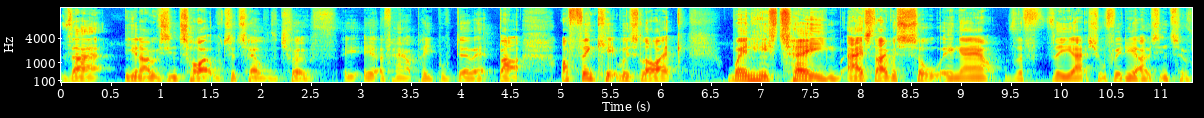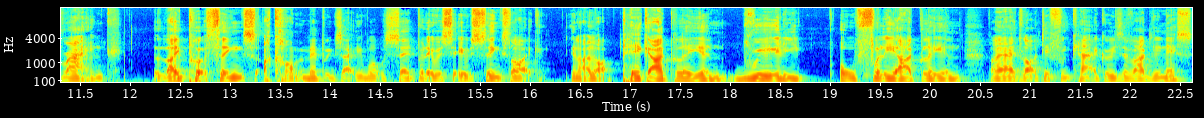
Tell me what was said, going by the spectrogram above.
that, you know, he was entitled to tell the truth of how people do it. But I think it was like when his team, as they were sorting out the, the actual videos into rank, they put things, I can't remember exactly what was said, but it was, it was things like, you know, like pig ugly and really awfully ugly. And they had like different categories of ugliness.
